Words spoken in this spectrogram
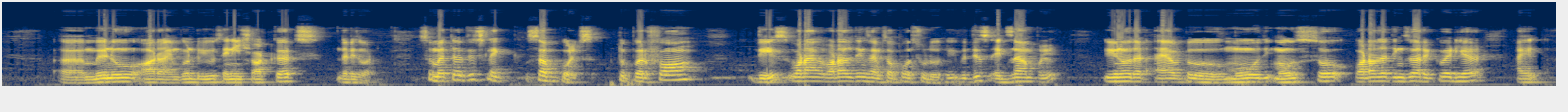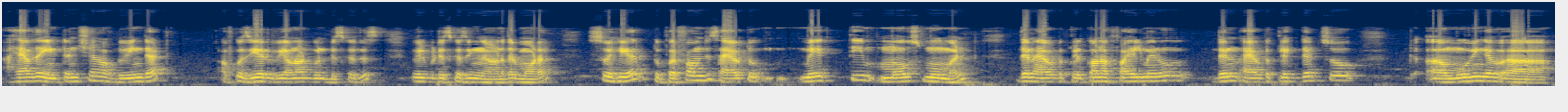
uh, menu or I'm going to use any shortcuts that is what. So methods is like sub goals to perform this what I what are the things I'm supposed to do with this example you know that I have to move the mouse. So what are the things are required here? I, I have the intention of doing that. Of course here we are not going to discuss this. We will be discussing another model. So here to perform this I have to make the mouse movement. Then I have to click on a file menu. Then I have to click that. So uh, moving a uh,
